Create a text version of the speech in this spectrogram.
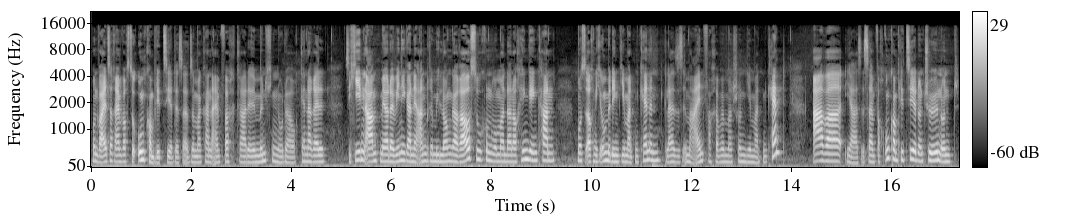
und weil es auch einfach so unkompliziert ist. Also man kann einfach gerade in München oder auch generell sich jeden Abend mehr oder weniger eine andere Milonga raussuchen, wo man dann auch hingehen kann. Muss auch nicht unbedingt jemanden kennen. Klar, es ist immer einfacher, wenn man schon jemanden kennt. Aber ja, es ist einfach unkompliziert und schön und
